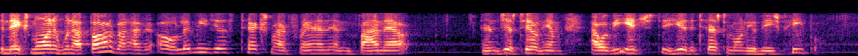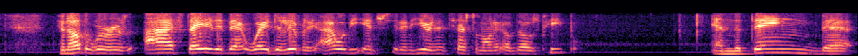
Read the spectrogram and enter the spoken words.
the next morning when I thought about it, I said, oh, let me just text my friend and find out, and just tell him I would be interested to hear the testimony of these people. In other words, I stated it that way deliberately. I would be interested in hearing the testimony of those people. And the thing that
